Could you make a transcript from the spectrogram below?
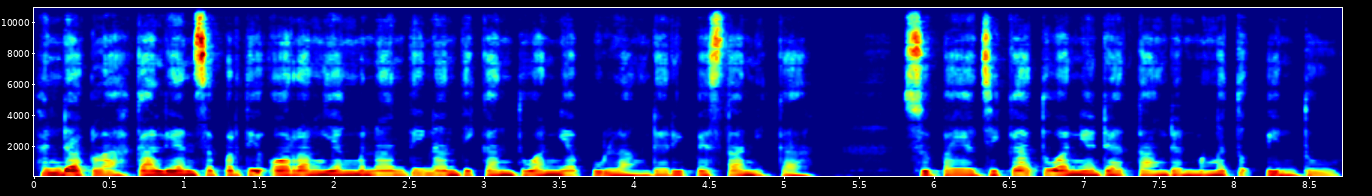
Hendaklah kalian seperti orang yang menanti-nantikan tuannya pulang dari pesta nikah, supaya jika tuannya datang dan mengetuk pintu,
